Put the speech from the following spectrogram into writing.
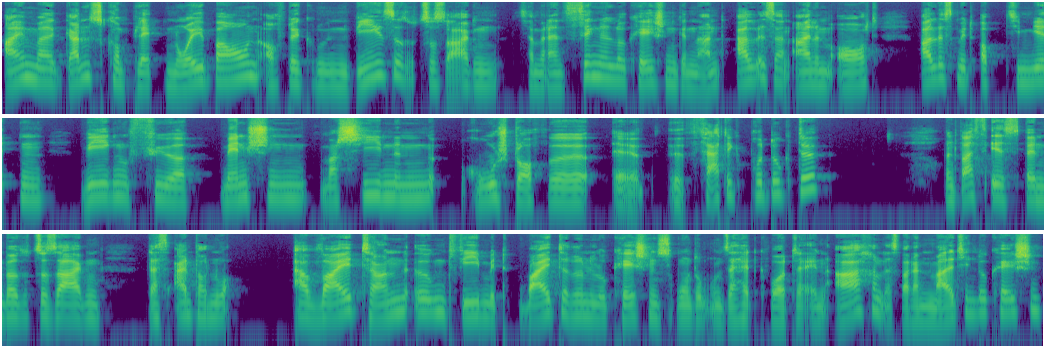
einmal ganz komplett neu bauen auf der grünen Wiese, sozusagen, das haben wir dann Single Location genannt, alles an einem Ort, alles mit optimierten Wegen für Menschen, Maschinen, Rohstoffe, äh, äh Fertigprodukte. Und was ist, wenn wir sozusagen das einfach nur erweitern irgendwie mit weiteren Locations rund um unser Headquarter in Aachen. Das war dann Multi-Location.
